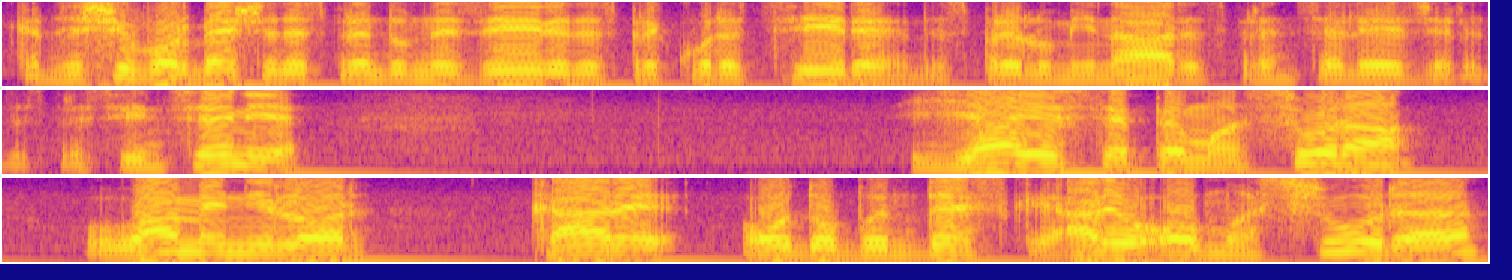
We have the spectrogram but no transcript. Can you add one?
că deși vorbește despre Dumnezeire, despre curățire, despre luminare, despre înțelegere, despre sfințenie, ea este pe măsura oamenilor care o dobândesc. Are o măsură,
